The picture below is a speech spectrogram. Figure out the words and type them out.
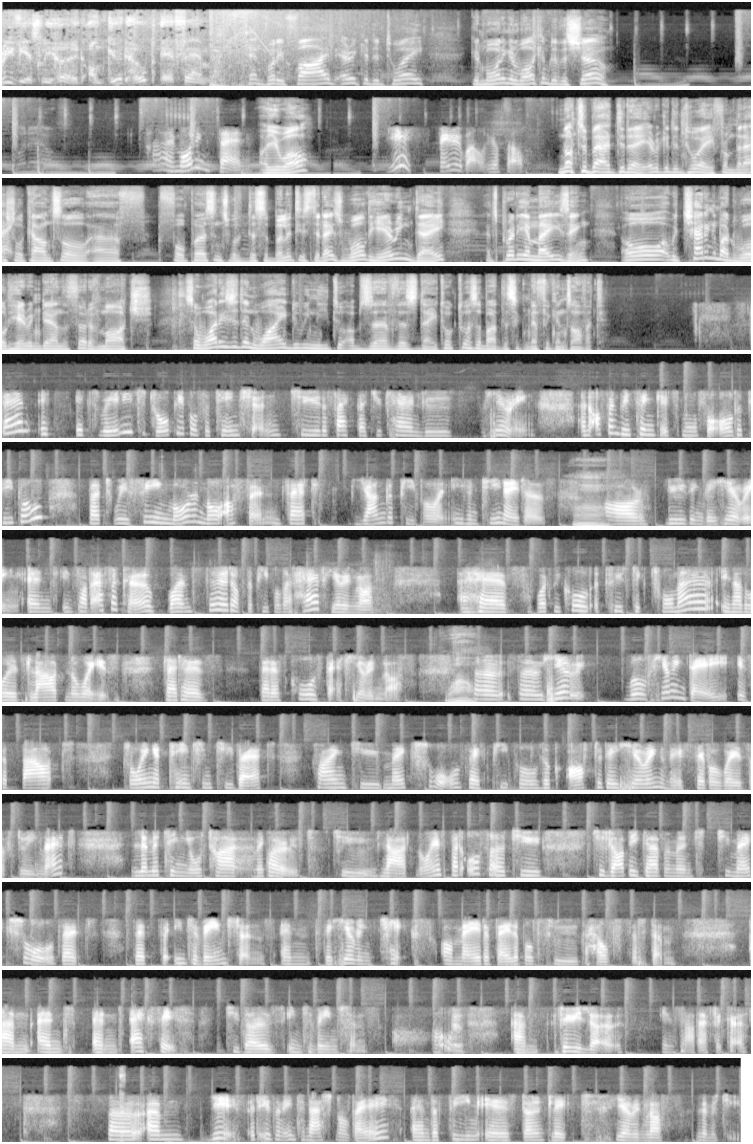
Previously heard on Good Hope FM. 1045, Erica du Toit. Good morning and welcome to the show. Hi, morning, Stan. Are you well? Yes, very well. Yourself? Not too bad today. Erica du Toit from the National Council uh, f- for Persons with Disabilities. Today's World Hearing Day. It's pretty amazing. Oh, we're chatting about World Hearing Day on the 3rd of March. So, what is it and why do we need to observe this day? Talk to us about the significance of it. Stan, it's, it's really to draw people's attention to the fact that you can lose hearing. And often we think it's more for older people, but we're seeing more and more often that younger people and even teenagers mm. are losing their hearing. And in South Africa, one third of the people that have hearing loss have what we call acoustic trauma, in other words, loud noise that has that has caused that hearing loss. Wow. So, so here, World Hearing Day is about drawing attention to that, trying to make sure that people look after their hearing, and there's several ways of doing that. Limiting your time exposed to loud noise, but also to to lobby government to make sure that that the interventions and the hearing checks are made available through the health system, um, and and access to those interventions are um, very low in South Africa. So um, yes, it is an international day, and the theme is "Don't let hearing loss limit you,"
